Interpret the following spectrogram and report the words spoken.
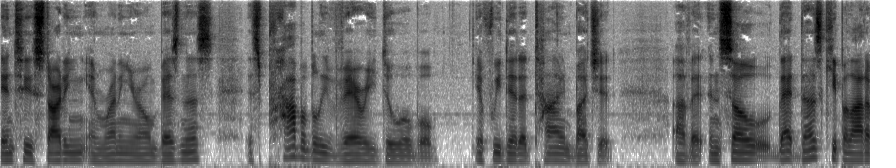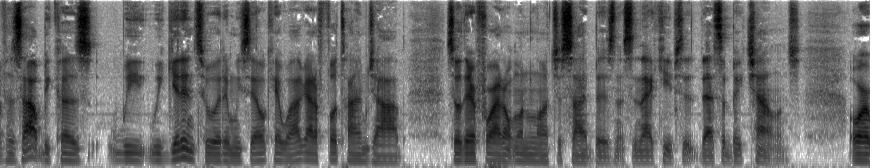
into starting and running your own business, is probably very doable if we did a time budget of it. And so that does keep a lot of us out because we, we get into it and we say, okay, well, I got a full time job. So therefore, I don't want to launch a side business. And that keeps it, that's a big challenge or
